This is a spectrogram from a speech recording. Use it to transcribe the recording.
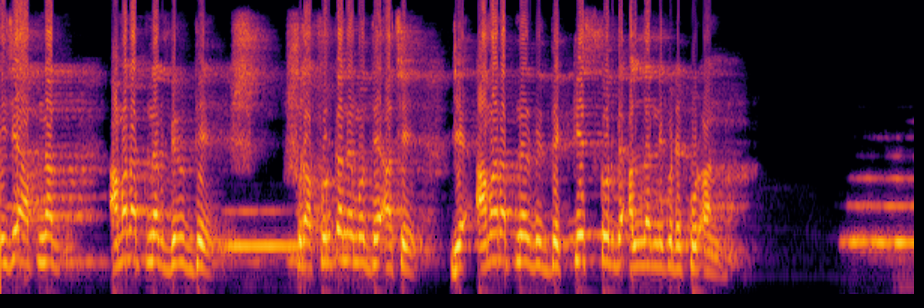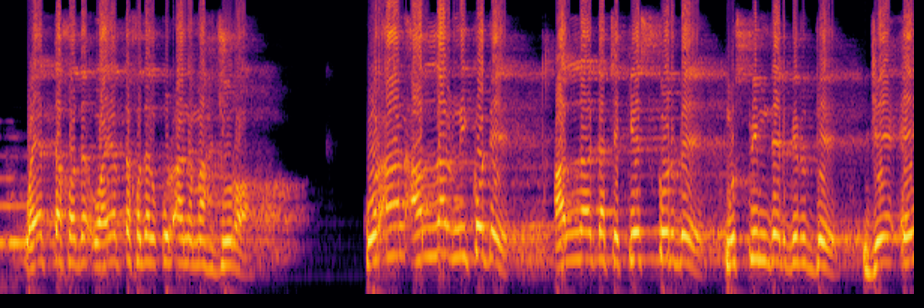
নিজে আপনার, আমার আপনার বিরুদ্ধে সুরা ফুরকানের মধ্যে আছে যে আমার আপনার বিরুদ্ধে কেস করবে আল্লাহর নিকটে কোরআন। কোরআন আল্লাহর নিকটে আল্লাহর কাছে কেস করবে মুসলিমদের বিরুদ্ধে যে এই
